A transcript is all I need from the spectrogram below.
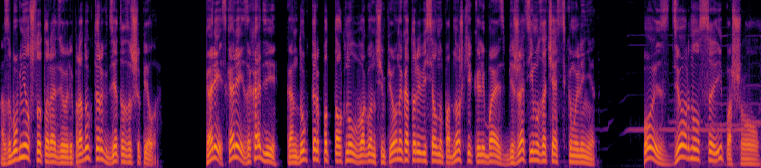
а забубнил что-то радиорепродуктор, где-то зашипело. «Скорей, скорей, заходи!» Кондуктор подтолкнул в вагон чемпиона, который висел на подножке, колебаясь, бежать ему за частиком или нет. Поезд дернулся и пошел,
